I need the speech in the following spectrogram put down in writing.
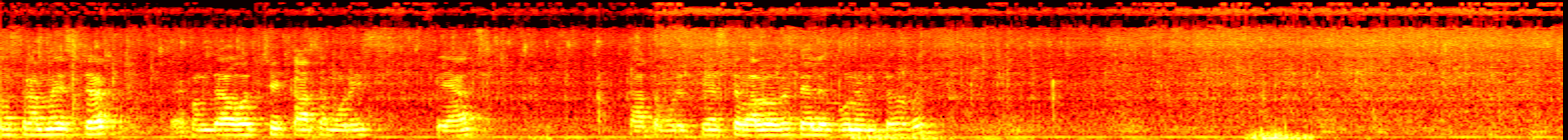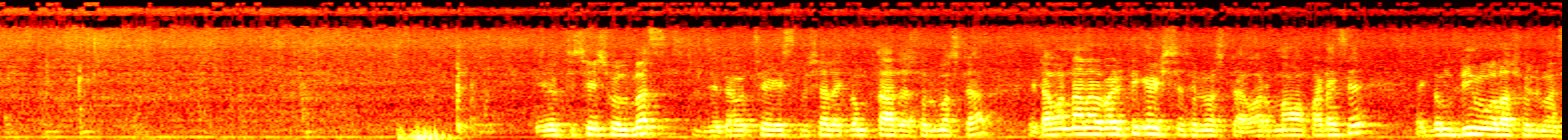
মাছ রান্না এখন দেওয়া হচ্ছে কাঁচামরিচ, পেঁয়াজ। কাঁচামরিচ, পেঁয়াজটা ভালোভাবে তেলে বুনে নিতে হবে। এই হচ্ছে সেই শোল মাছ, যেটা হচ্ছে স্পেশাল একদম তাজা শোল মাছটা। এটা আমার নানার বাড়ি থেকে এসেছে শোল মাছটা। আমার মামা পাঠাইছে একদম ডিমওয়ালা শোল মাছ।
